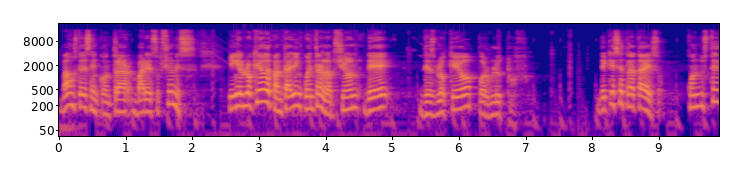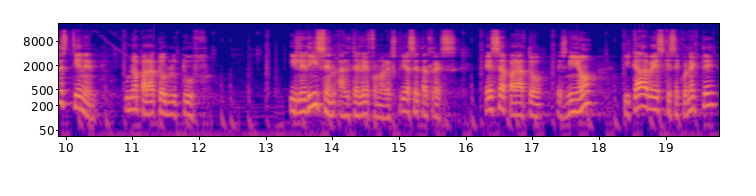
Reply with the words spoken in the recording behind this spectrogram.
van ustedes a encontrar varias opciones. Y en el bloqueo de pantalla encuentran la opción de desbloqueo por Bluetooth. ¿De qué se trata eso? Cuando ustedes tienen un aparato Bluetooth y le dicen al teléfono, al Xperia Z3, ese aparato es mío y cada vez que se conecte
